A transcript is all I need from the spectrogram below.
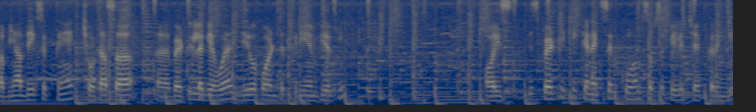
अब यहाँ देख सकते हैं, छोटा सा बैटरी लगे हुआ है, ज़ीरो पॉइंट थ्री एम्पियर की। और इस इस बैटरी की कनेक्शन को हम सबसे पहले चेक करेंगे,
